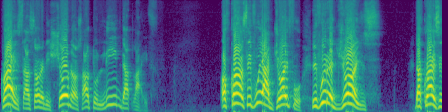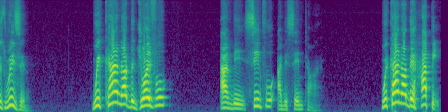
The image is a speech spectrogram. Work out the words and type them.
Christ has already shown us how to live that life. Of course, if we are joyful, if we rejoice that Christ is risen, we cannot be joyful and be sinful at the same time. We cannot be happy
